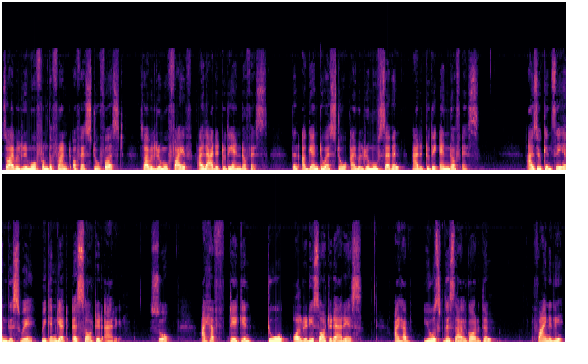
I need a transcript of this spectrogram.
So I will remove from the front of S2 first. So I will remove 5, I'll add it to the end of S. Then again to S2, I will remove 7, add it to the end of S. As you can see in this way, we can get a sorted array. So I have taken two already sorted arrays. I have used this algorithm Finally,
